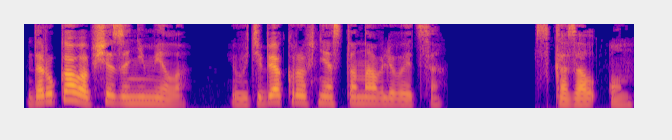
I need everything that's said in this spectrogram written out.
«Да рука вообще занемела, и у тебя кровь не останавливается», — сказал он.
